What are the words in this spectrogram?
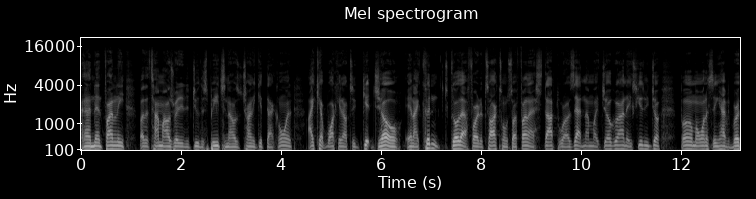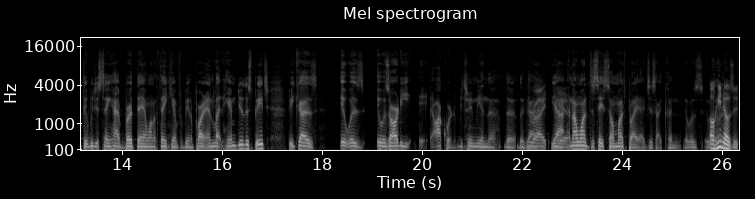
and then finally by the time i was ready to do the speech and i was trying to get that going i kept walking out to get joe and i couldn't go that far to talk to him. So i finally I stopped where i was at and i'm like joe grande excuse me joe. Boom i want to sing happy birthday. We just sing happy birthday. I want to thank him for being a part and let him do the speech because it was it was already eh, awkward between me and the the, the guy Right, yeah. yeah. and i wanted to say so much but i, I just i couldn't it was, it was Oh, he knows it.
